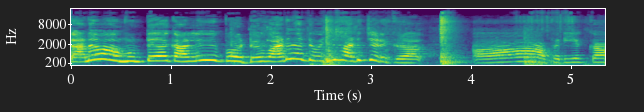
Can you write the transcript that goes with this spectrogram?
கனவா முட்டையை கழுவி போட்டு வடிதட்டு வச்சு வடிச்செடுக்கிறாள். ஆ பெரியக்கா.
